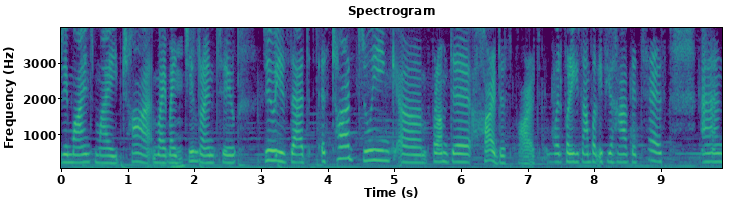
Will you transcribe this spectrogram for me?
remind my child, my, my children to do is that start doing um, from the hardest part. For example, if you have a test and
